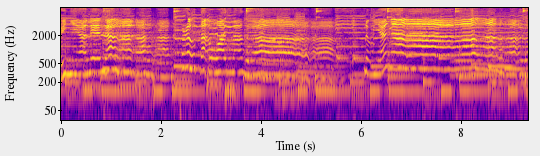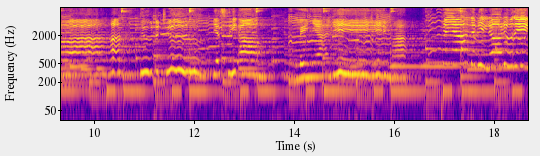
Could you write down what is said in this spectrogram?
လိန်ညာလေလားဖရုတ်တဝါသာစကားနှုတ်ရငါတော့သူတထူးပျက်စီးအောင်လိန်ညာကြီးမှာဖယားတပြီတော်သူသည်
